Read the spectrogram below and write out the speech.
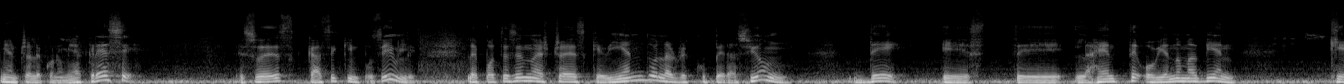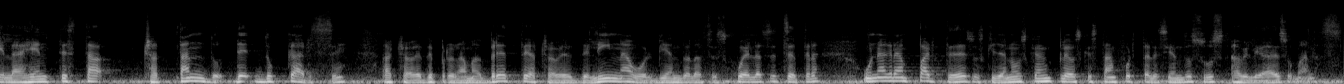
mientras la economía crece eso es casi que imposible. La hipótesis nuestra es que viendo la recuperación de este, la gente, o viendo más bien que la gente está tratando de educarse a través de programas Brete, a través de Lina, volviendo a las escuelas, etcétera, una gran parte de esos que ya no buscan empleos que están fortaleciendo sus habilidades humanas.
